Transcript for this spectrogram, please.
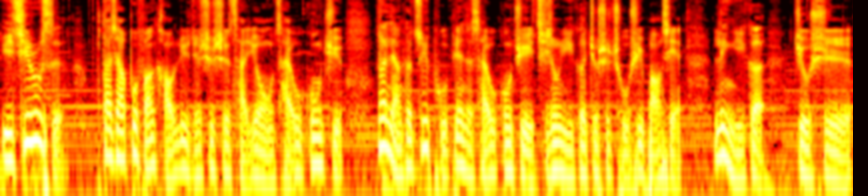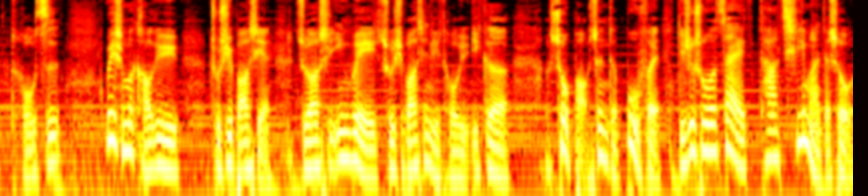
与其如此。大家不妨考虑的就是采用财务工具。那两个最普遍的财务工具，其中一个就是储蓄保险，另一个就是投资。为什么考虑储蓄保险？主要是因为储蓄保险里头有一个受保证的部分，也就是说，在它期满的时候，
